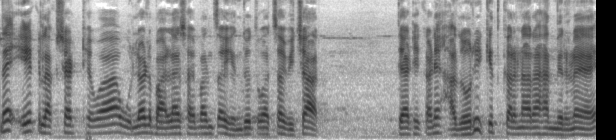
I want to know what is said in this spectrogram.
नाही एक लक्षात ठेवा उलट बाळासाहेबांचा हिंदुत्वाचा विचार त्या ठिकाणी अधोरेखित करणारा हा निर्णय आहे.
